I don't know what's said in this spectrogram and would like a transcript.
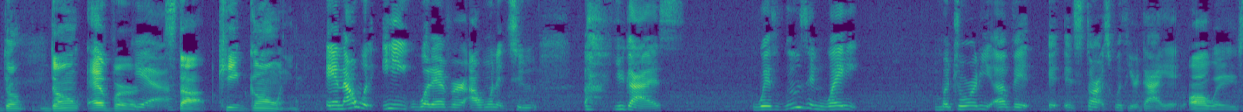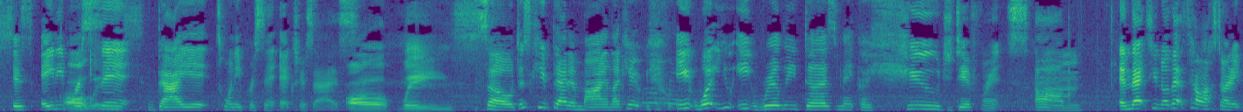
Don't don't ever Yeah. stop. Keep going. And I would eat whatever I wanted to. You guys, with losing weight, majority of it it, it starts with your diet. Always. It's eighty percent Always. diet, twenty percent exercise. Always. So just keep that in mind. Like it, eat, what you eat really does make a huge difference. Um, and that's you know that's how I started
